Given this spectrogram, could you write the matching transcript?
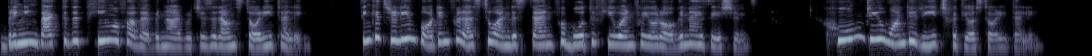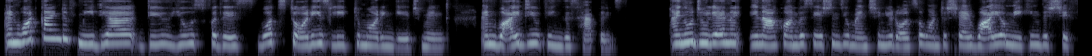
bringing back to the theme of our webinar, which is around storytelling. I think it's really important for us to understand for both of you and for your organizations, whom do you want to reach with your storytelling? And what kind of media do you use for this? What stories lead to more engagement? And why do you think this happens? I know, Julia, in, in our conversations, you mentioned you'd also want to share why you're making the shift.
